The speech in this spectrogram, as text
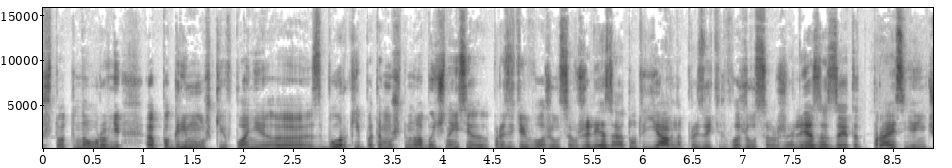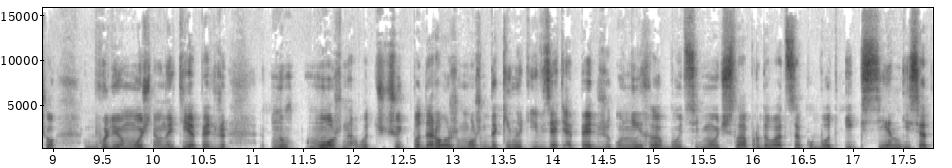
что-то на уровне погремушки в плане э, сборки, потому что, ну, обычно, если производитель вложился в железо, а тут явно производитель вложился в железо, за этот прайс я ничего более мощного найти, опять же, ну, можно, вот чуть-чуть подороже, можно докинуть и взять, опять же, у них будет 7 числа продаваться Kubot X70,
